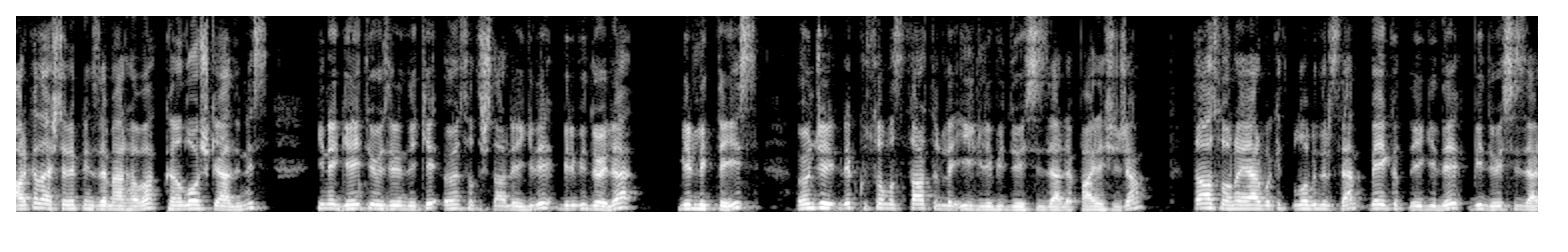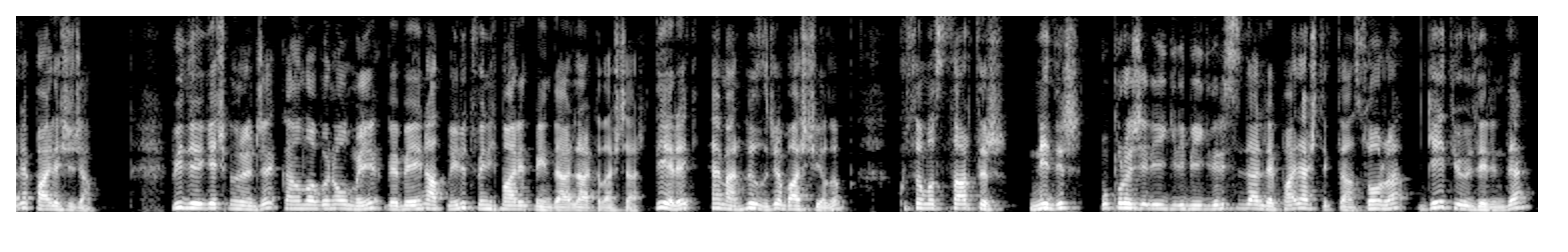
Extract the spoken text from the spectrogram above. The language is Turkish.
Arkadaşlar hepinize merhaba. Kanala hoş geldiniz. Yine Gateway üzerindeki ön satışlarla ilgili bir videoyla birlikteyiz. Öncelikle Kusama Starter ile ilgili videoyu sizlerle paylaşacağım. Daha sonra eğer vakit bulabilirsem Baked ile ilgili de videoyu sizlerle paylaşacağım. Videoya geçmeden önce kanala abone olmayı ve beğeni atmayı lütfen ihmal etmeyin değerli arkadaşlar. Diyerek hemen hızlıca başlayalım. Kusama Starter nedir? Bu projeyle ilgili bilgileri sizlerle paylaştıktan sonra Gateway üzerinden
